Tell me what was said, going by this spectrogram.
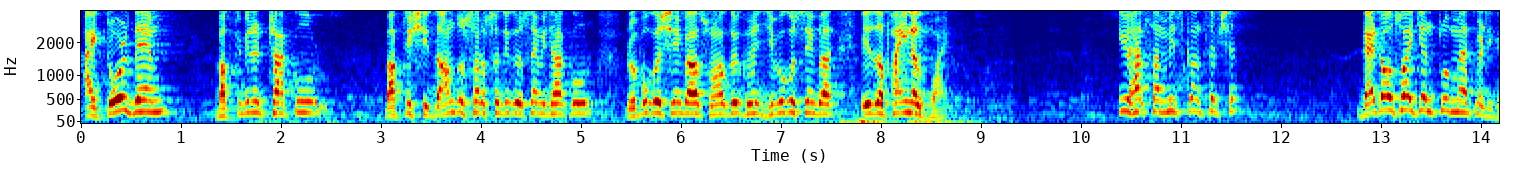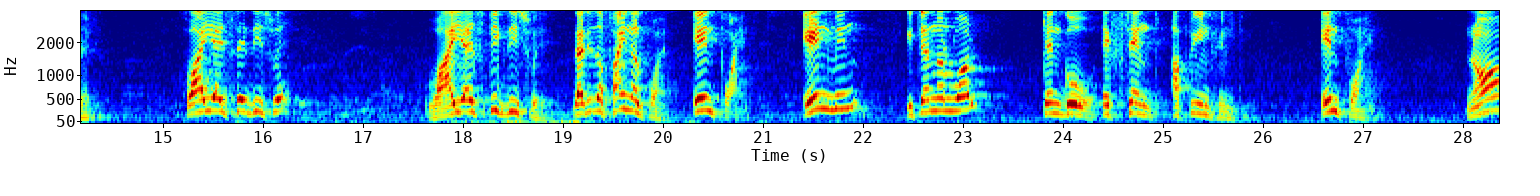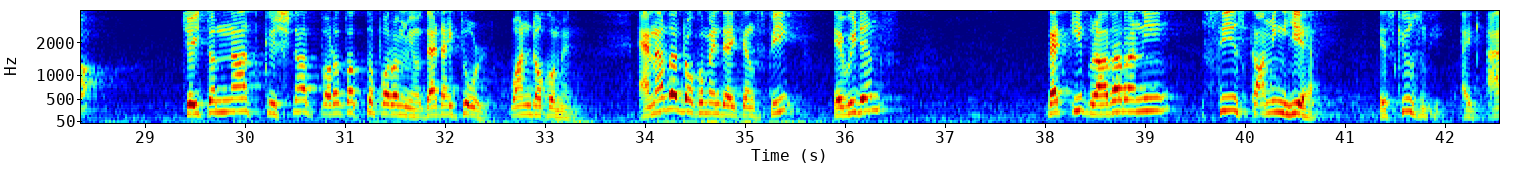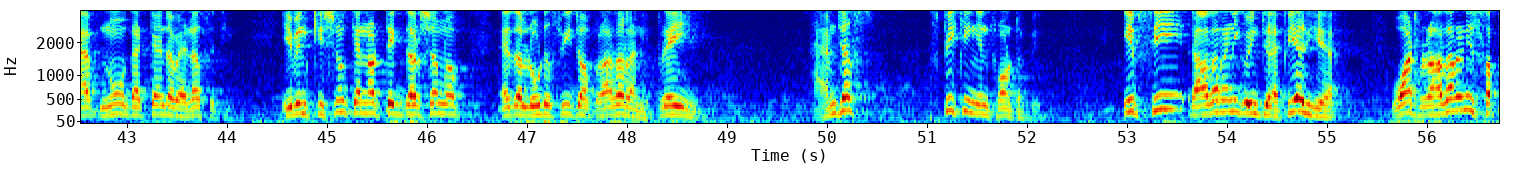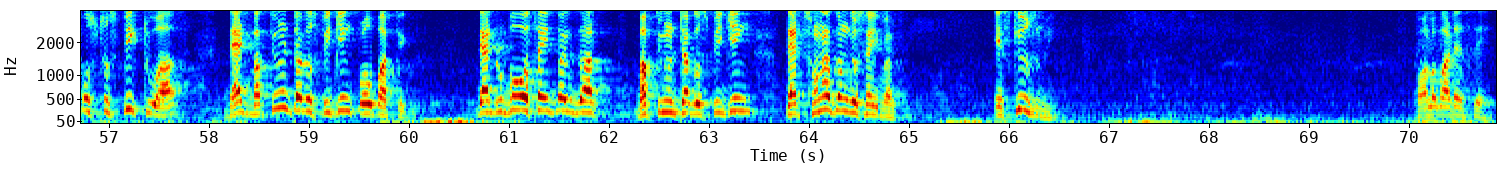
I told them, Bhaktivinoda Thakur, Bhakti Siddhanta Saraswati Goswami Thakur, Rupa Goswami Bhava, Sanatana Goswami, Jiva Goswami is the final point. You have some misconception. That also I can prove mathematically. Why I say this way? Why I speak this way? That is the final point, end point. End mean eternal world can go, extend up to infinity. End point. No, Chaitanyat Krishnat Paratattva Paramyo, that I told one document. Another document I can speak, evidence, that if Radharani, she is coming here, excuse me, I, I have no that kind of audacity. Even Krishna cannot take darshan of at the lotus feet of Radharani, praying. I am just speaking in front of you. If see Radharani going to appear here, what Radharani is supposed to speak to us, that Bhaktivinoda Thakur speaking, Prabhupada That Rupa Goswami that Bhaktivinoda Thakur speaking, that Sanatana Goswami Excuse me. Follow what I say.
